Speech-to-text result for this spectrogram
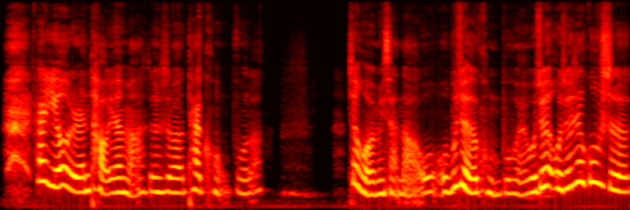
但是也有人讨厌嘛，就是说太恐怖了。这我也没想到，我我不觉得恐怖哎，我觉得我觉得这故事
